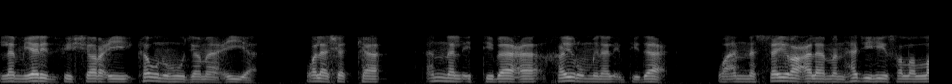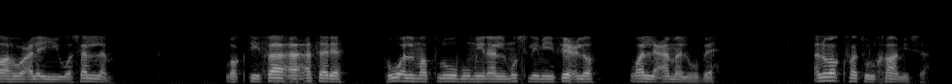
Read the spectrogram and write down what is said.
لم يرد في الشرع كونه جماعيا. ولا شك أن الاتباع خير من الابتداع وأن السير على منهجه صلى الله عليه وسلم واقتفاء أثره هو المطلوب من المسلم فعله والعمل به. الوقفة الخامسة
